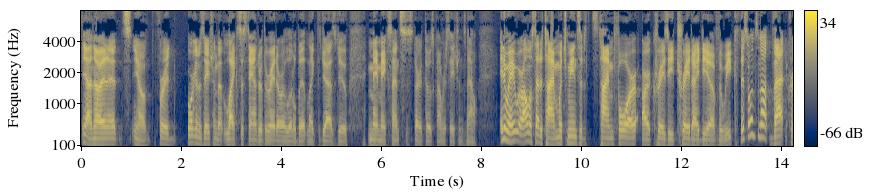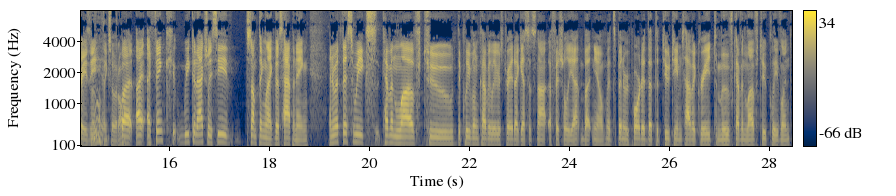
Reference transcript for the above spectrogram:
Yeah, no, and it's you know for an organization that likes to stay under the radar a little bit, like the Jazz do, it may make sense to start those conversations now. Anyway, we're almost out of time, which means that it's time for our crazy trade idea of the week. This one's not that crazy. I don't think so at all. But I, I think we could actually see something like this happening. And with this week's Kevin Love to the Cleveland Cavaliers trade, I guess it's not official yet, but you know it's been reported that the two teams have agreed to move Kevin Love to Cleveland.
